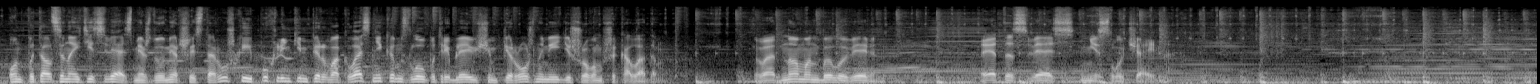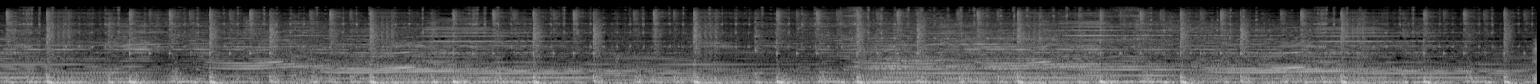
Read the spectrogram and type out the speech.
Он пытался найти связь между умершей старушкой и пухленьким первоклассником, злоупотребляющим пирожными и дешевым шоколадом. В одном он был уверен. Эта связь не случайна.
